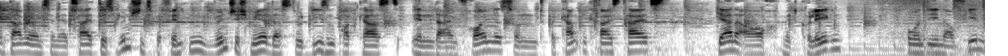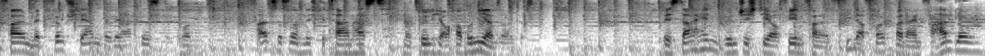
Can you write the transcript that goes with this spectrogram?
Und da wir uns in der Zeit des Wünschens befinden, wünsche ich mir, dass du diesen Podcast in deinem Freundes- und Bekanntenkreis teilst, gerne auch mit Kollegen und ihn auf jeden Fall mit 5 Sternen bewertest und falls du es noch nicht getan hast, natürlich auch abonnieren solltest. Bis dahin wünsche ich dir auf jeden Fall viel Erfolg bei deinen Verhandlungen,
